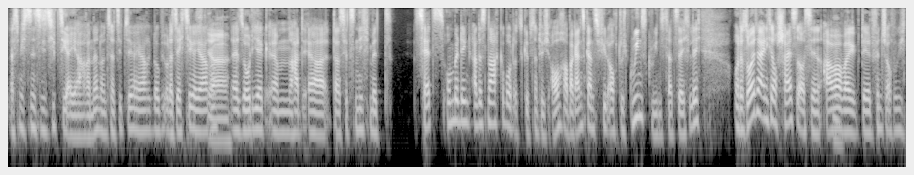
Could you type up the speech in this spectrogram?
Lass mich, sind es die 70er Jahre, ne? 1970er Jahre, glaube ich, oder 60er Jahre. Ja. Äh, Zodiac ähm, hat er das jetzt nicht mit Sets unbedingt alles nachgebaut. Das gibt es natürlich auch, aber ganz, ganz viel auch durch Greenscreens tatsächlich. Und das sollte eigentlich auch scheiße aussehen, aber weil David Finch auch wirklich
